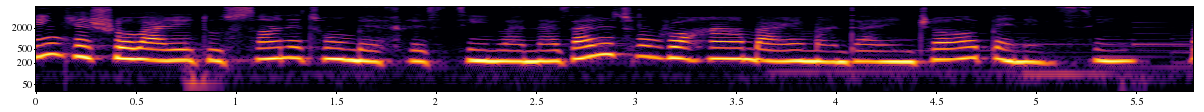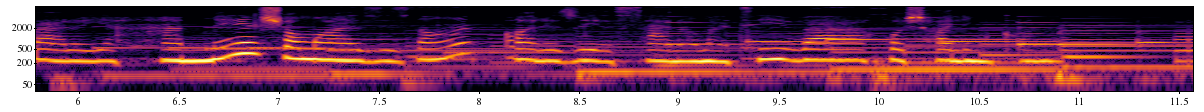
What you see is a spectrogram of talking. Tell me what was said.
لینکش رو برای دوستانتون بفرستین و نظرتون رو هم برای من در اینجا بنویسین. برای همه شما عزیزان آرزوی سلامتی و خوشحالی می‌کنم.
